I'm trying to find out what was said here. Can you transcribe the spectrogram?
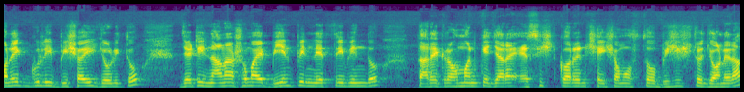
অনেকগুলি বিষয়ই জড়িত, যেটি নানা সময় বিএনপির নেতৃবৃন্দ তারেক রহমানকে যারা অ্যাসিস্ট করেন সেই সমস্ত বিশিষ্ট জনেরা,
